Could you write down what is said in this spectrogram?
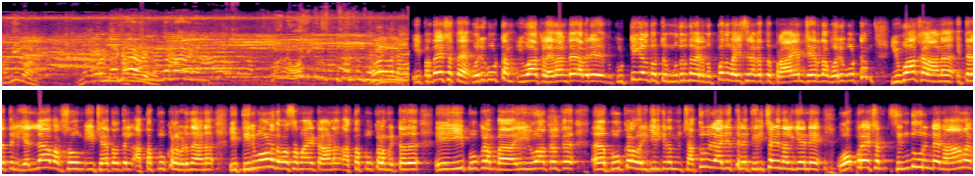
പ്രതീകമാണ്. ഈ പ്രദേശത്തെ ഒരു കൂട്ടം യുവാക്കൾ ഏതാണ്ട് അവർ കുട്ടികൾ തൊട്ട് മുതിർന്നു വരെ മുപ്പത് വയസ്സിനകത്ത് പ്രായം ചേർന്ന ഒരു കൂട്ടം യുവാക്കളാണ് ഇത്തരത്തിൽ എല്ലാ വർഷവും ഈ ക്ഷേത്രത്തിൽ അത്തപ്പൂക്കളം ഇടുന്നതാണ്. ഈ തിരുവോണ ദിവസമായിട്ടാണ് അത്തപ്പൂക്കളം ഇട്ടത്. ഈ ഈ പൂക്കളം ഈ യുവാക്കൾക്ക് പൂക്കളം ഒരുക്കിയിരിക്കുന്നത് ശത്രു രാജ്യത്തിന് തിരിച്ചടി നൽകിയതിനെ ഓപ്പറേഷൻ സിന്ദൂറിന്റെ നാമം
